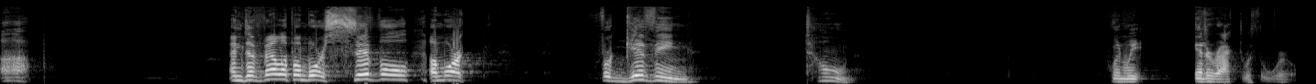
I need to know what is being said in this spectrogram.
up and develop a more civil, a more forgiving tone when we interact with the world.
